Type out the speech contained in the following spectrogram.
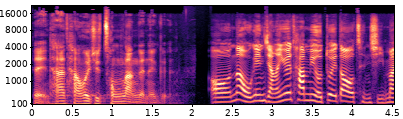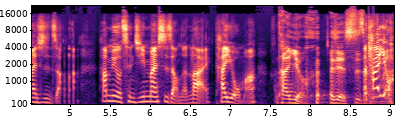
对他他会去冲浪的那个。哦，那我跟你讲，因为他没有对到陈其迈市长啦，他没有曾经卖市长的赖，他有吗？他有，而且市长他有，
